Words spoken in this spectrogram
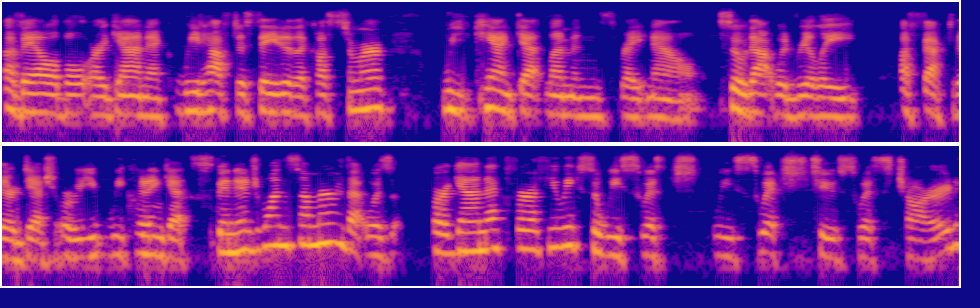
available organic, we'd have to say to the customer, "We can't get lemons right now." So that would really affect their dish. Or we, we couldn't get spinach one summer that was organic for a few weeks so we switched we switched to swiss chard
